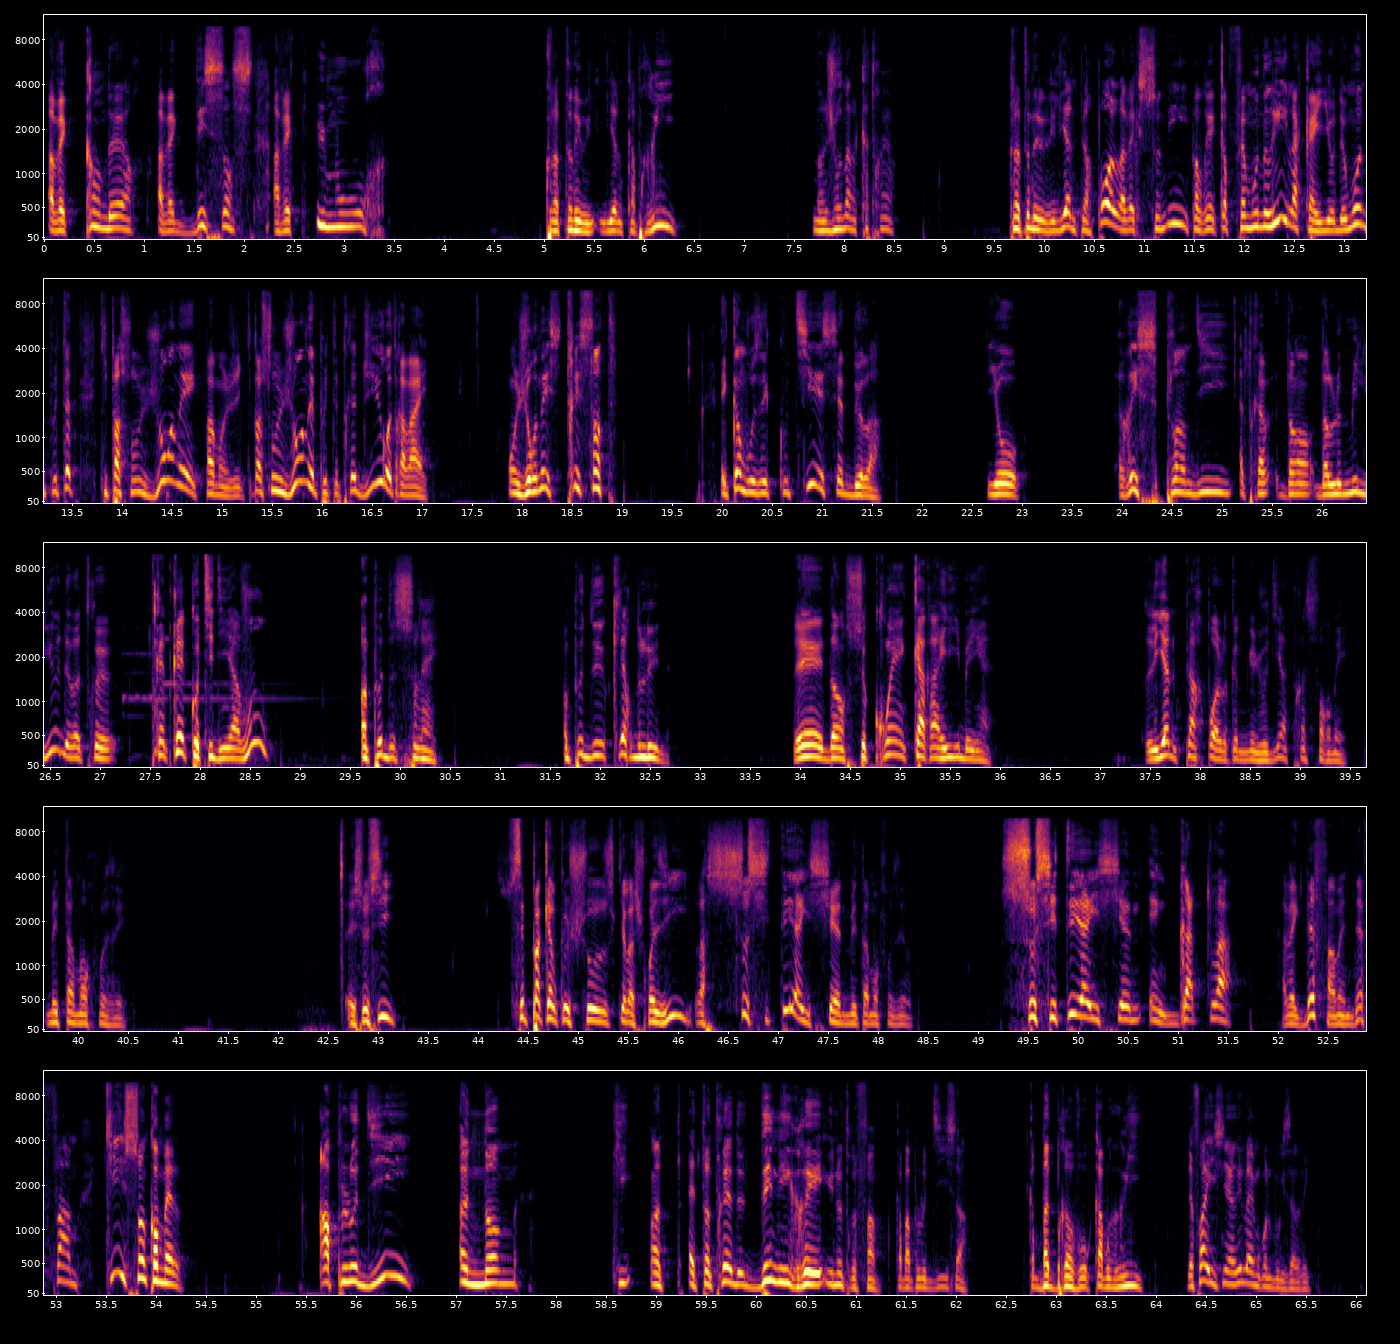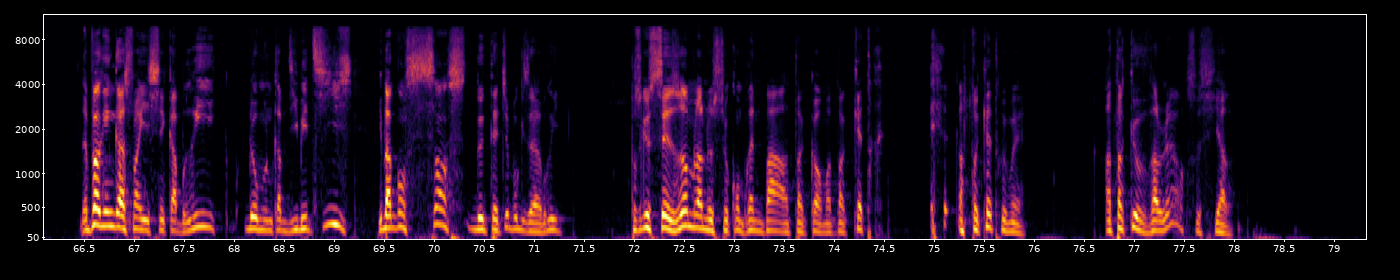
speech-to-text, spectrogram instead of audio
avec candeur, avec décence, avec humour, qu'on attendait Liliane Capri dans le journal 4 heures. Qu'on attendait Liliane Perpol avec Sony, pas vrai, qui fait monnerie la caillou de monde peut-être qui passe son journée pas manger, qui passe son journée peut-être très dure au travail, une journée stressante. Et quand vous écoutiez ces deux-là, yo resplendit dans, le milieu de votre très très quotidien à vous, un peu de soleil, un peu de clair de lune. Et dans ce coin caraïbéen, Liane Père-Paul, comme je dis, a transformé, métamorphosé. Et ceci, c'est pas quelque chose qu'elle a choisi, la société haïtienne métamorphosée. Société haïtienne ingate là, avec des femmes des femmes qui sont comme elle. Applaudit un homme qui est en train de dénigrer une autre femme. Qui applaudit ça. Qui bat bravo, qui rit. Des fois, ici, il y a un pour rit. Des fois, il y a un garçon ici qui rit, qui dit bêtises, il n'a pas un sens de tête pour qu'ils rit. Parce que ces hommes-là ne se comprennent pas en tant qu'homme, en tant qu'être, en tant qu'être humain, en tant que valeur sociale.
